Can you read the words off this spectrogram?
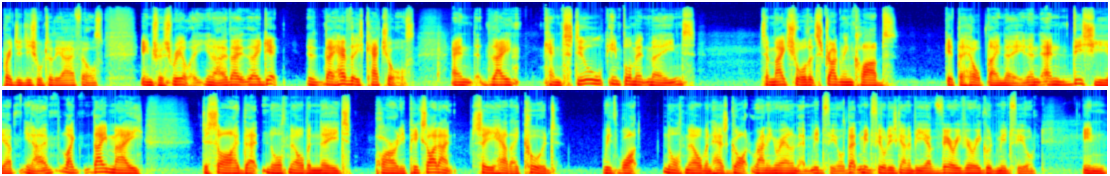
prejudicial to the AFL's interests, really. You know, they, they get, they have these catch-alls and they can still implement means to make sure that struggling clubs get the help they need. And and this year, you know, like they may decide that North Melbourne needs priority picks. I don't see how they could with what North Melbourne has got running around in that midfield. That midfield is going to be a very, very good midfield in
